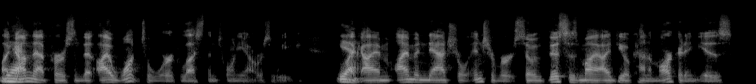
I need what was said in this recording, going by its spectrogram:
Like yeah. I'm that person that I want to work less than 20 hours a week. Yeah. Like I'm I'm a natural introvert. So this is my ideal kind of marketing is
